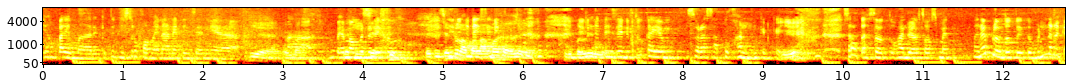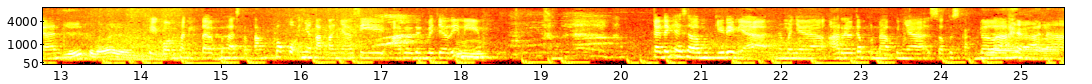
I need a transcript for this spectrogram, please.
yang paling menarik itu justru komenan netizennya iya memang Ah, memang bener itu. netizen tuh lama-lama netizen kan ya Jadi netizen itu kayak surat satuan mungkin Iya. kayaknya. surat satuan dalam sosmed. Mana belum tentu itu bener kan? ya itu makanya Kayak kalau kita bahas tentang pokoknya katanya si Ariel dan BCL ini. Kadang saya salah mikirin ya, namanya Ariel kan pernah punya suatu skandal lah Iya. ya. Nah,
